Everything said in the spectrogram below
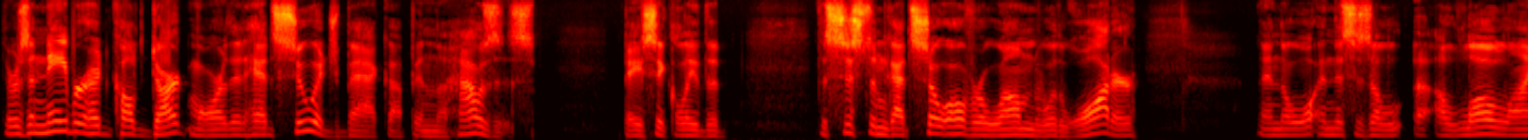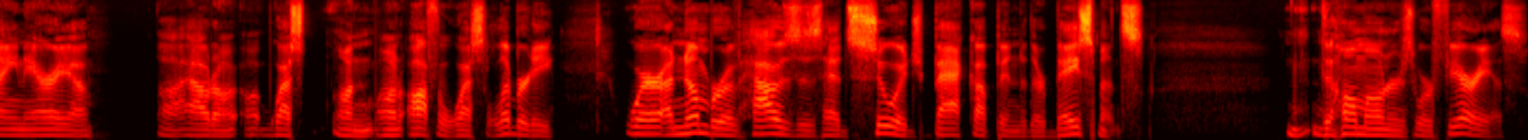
there was a neighborhood called Dartmoor that had sewage backup in the houses. Basically, the the system got so overwhelmed with water, and the and this is a, a low lying area uh, out on west on, on off of West Liberty, where a number of houses had sewage back up into their basements. The homeowners were furious.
